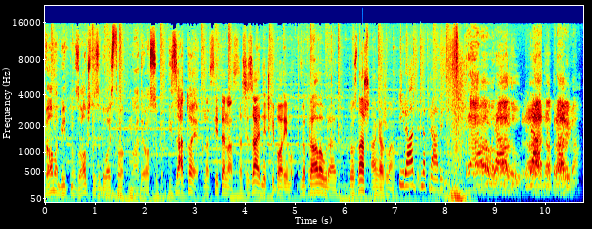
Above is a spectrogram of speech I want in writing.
veoma bitno za opšte zadovoljstvo mlade osobe. I zato je... Nasite nas da se zajednički borimo. Za prava u radu. Kroz naš angažman. I rad na pravima. Prava u radu, rad na pravima.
